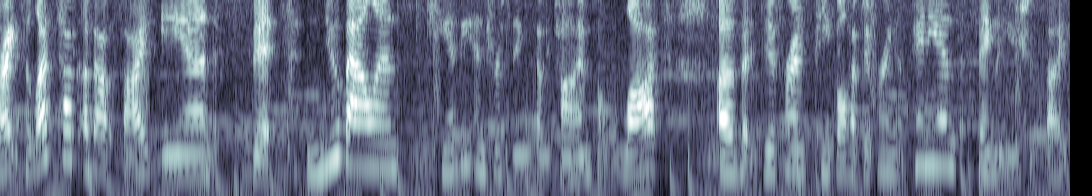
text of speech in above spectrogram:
Right, so let's talk about size and fit. New Balance can be interesting sometimes. A lot of different people have differing opinions saying that you should size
